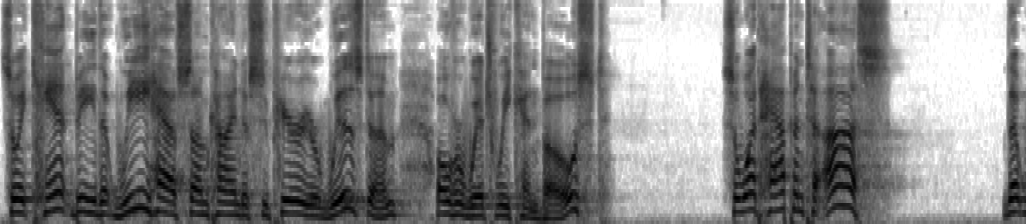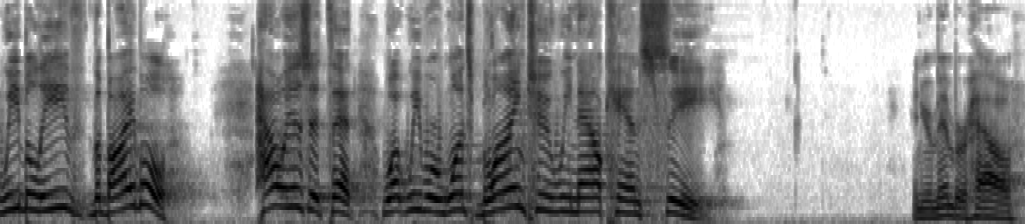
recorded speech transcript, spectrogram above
So it can't be that we have some kind of superior wisdom over which we can boast. So what happened to us? That we believe the Bible. How is it that what we were once blind to, we now can see? And you remember how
